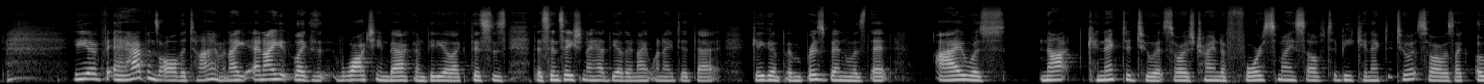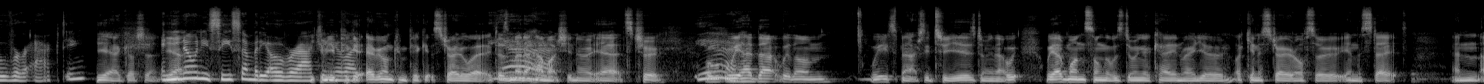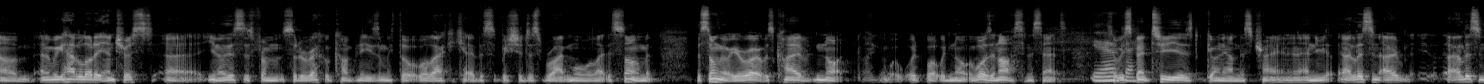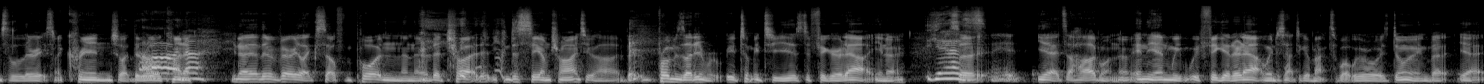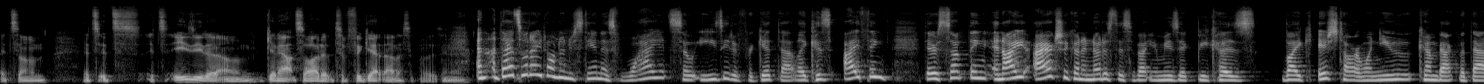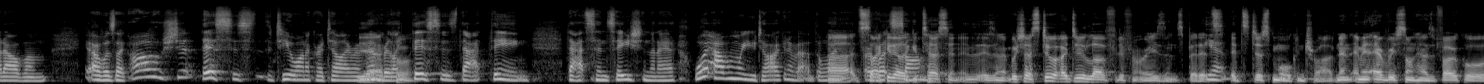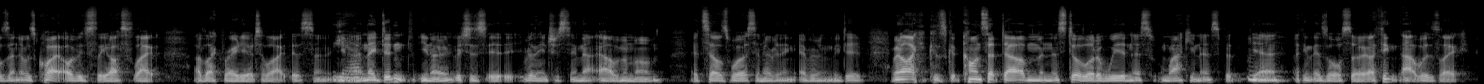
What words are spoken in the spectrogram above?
Yeah, it happens all the time, and I and I like watching back on video. Like this is the sensation I had the other night when I did that gig up in Brisbane was that I was not connected to it, so I was trying to force myself to be connected to it. So I was like overacting. Yeah, gotcha. And yeah. you know when you see somebody Can overacting, you you are pick like, it, everyone can pick it straight away. It doesn't matter how much you know. Yeah, it's true. Yeah. Well, we had that with um. We spent actually two years doing that. We we had one song that was doing okay in radio, like in Australia and also in the states, and um and we had a lot of interest. Uh, you know, this is from sort of record companies, and we thought, well, like okay, this we should just write more like this song. But the song that we wrote was kind of not like what, what would not it wasn't us in a sense. Yeah, So we spent two years going down this train, and, and I listened. I I listened to the lyrics and I cringe. Like they're all Oh, kind no. of you know they're very like self-important and they're they're try you can just see I'm trying too hard but the problem is I didn't it took me two years to figure it out you know Yes, so it, yeah it's a hard one in the end we, we figured it out we just had to go back to what we were always doing but yeah it's um it's it's it's easy to um get outside it to forget that I suppose you know And that's what I don't understand is why it's so easy to forget that. Like, because I think there's something, and I, I actually kind of noticed this about your music because like Ishtar, when you come back with that album, I was like, oh shit, this is the Tijuana Cartel. I remember, cool. like this is that thing, that sensation that I had. What album were you talking about? The one, Uh, psychedelic contestant, isn't it? Which I still I do love for different reasons, but it's Yeah. it's just more contrived. And I mean, every song has vocals, and it was quite obviously us. Like I'd like radio to like this, and you know, and they didn't. You know, which is really interesting. That album, um, it sells worse than everything everything we did. I mean, I like it because it's a concept album, and there's still a lot of weirdness and wackiness. But yeah, Mm-hmm. I think there's also I think that was like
